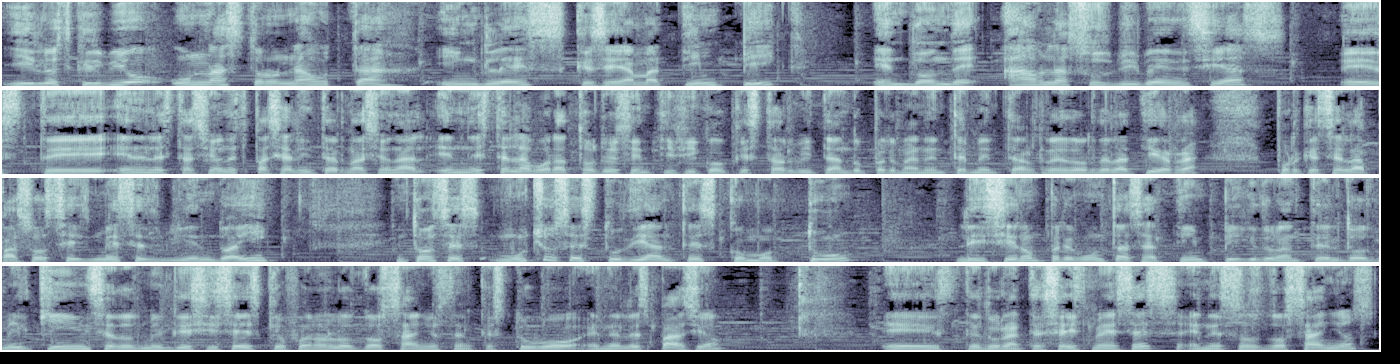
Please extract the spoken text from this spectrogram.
Y lo escribió un astronauta inglés que se llama Tim Peake, en donde habla sus vivencias este, en la Estación Espacial Internacional, en este laboratorio científico que está orbitando permanentemente alrededor de la Tierra, porque se la pasó seis meses viviendo ahí. Entonces, muchos estudiantes como tú le hicieron preguntas a Tim Peake durante el 2015-2016, que fueron los dos años en que estuvo en el espacio, este, durante seis meses, en esos dos años,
